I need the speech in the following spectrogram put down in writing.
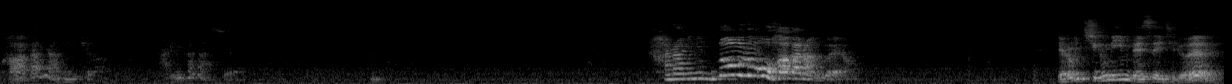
과감이 아니죠. 난리가 났어요. 하나님이 너무너무 화가 난 거예요. 여러분 지금 이 메시지를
